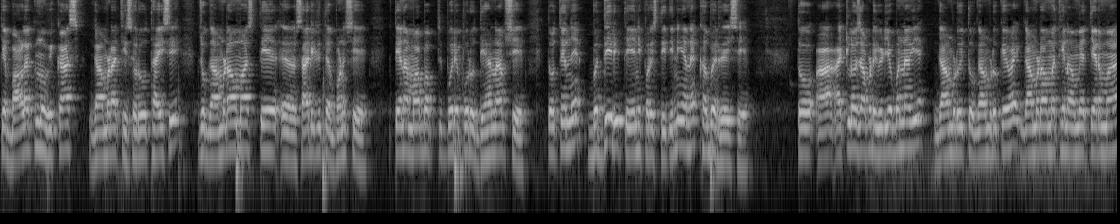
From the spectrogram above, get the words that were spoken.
કે બાળકનો વિકાસ ગામડાથી શરૂ થાય છે. જો ગામડાઓમાં જ તે સારી રીતે ભણશે તેના મા બાપ પૂરેપૂરું ધ્યાન આપશે, તો તેને બધી રીતે એની પરિસ્થિતિની એને ખબર રહેશે. તો આ આટલો જ આપણે વીડિયો બનાવીએ. ગામડું તો ગામડું કહેવાય. ગામડાઓમાંથી અમે અત્યારમાં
